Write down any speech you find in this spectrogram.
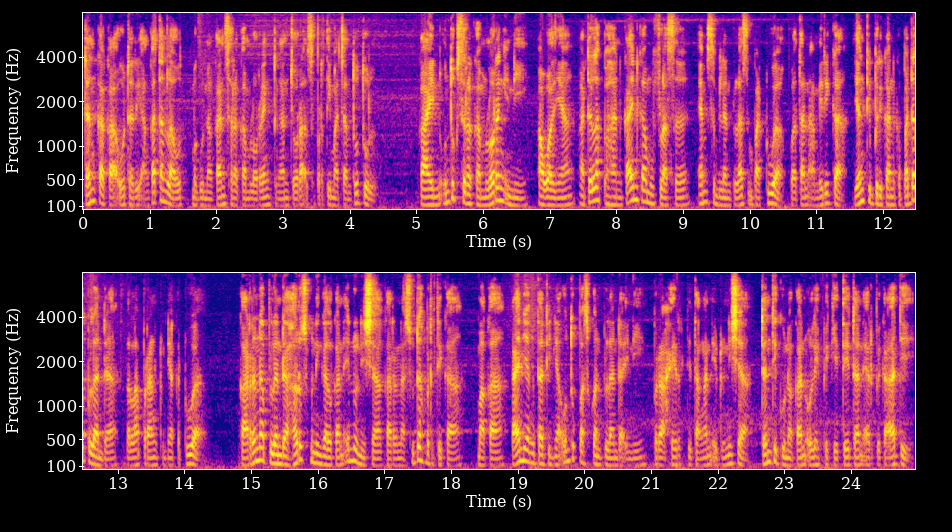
dan KKO dari Angkatan Laut menggunakan seragam loreng dengan corak seperti macan tutul. Kain untuk seragam loreng ini awalnya adalah bahan kain kamuflase M1942 buatan Amerika yang diberikan kepada Belanda setelah Perang Dunia Kedua. Karena Belanda harus meninggalkan Indonesia karena sudah merdeka, maka kain yang tadinya untuk pasukan Belanda ini berakhir di tangan Indonesia dan digunakan oleh PGT dan RPKAD.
